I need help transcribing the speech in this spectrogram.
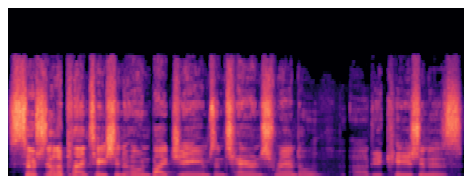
So she's on a plantation owned by James and Terrance Randall. Uh, the occasion is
